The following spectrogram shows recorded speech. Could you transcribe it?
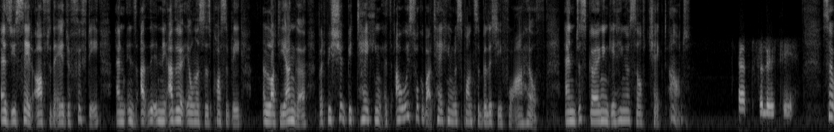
As you said, after the age of 50, and in, uh, in the other illnesses, possibly a lot younger, but we should be taking, I always talk about taking responsibility for our health and just going and getting yourself checked out. Absolutely. So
